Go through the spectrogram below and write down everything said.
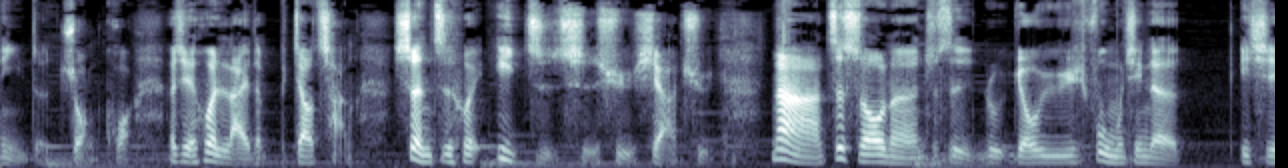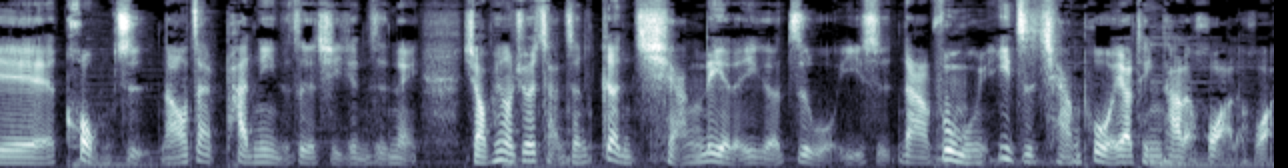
逆的状况，而且会来的比较长，甚至会一直持续下去。那这时候呢，就是由于父母亲的。一些控制，然后在叛逆的这个期间之内，小朋友就会产生更强烈的一个自我意识。那父母一直强迫要听他的话的话，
